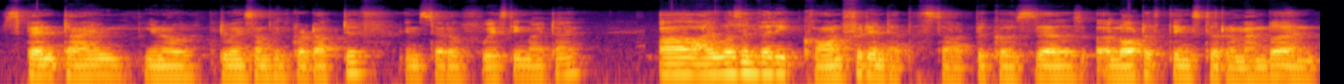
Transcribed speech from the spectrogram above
spend time, you know, doing something productive instead of wasting my time. Uh, I wasn't very confident at the start because there's a lot of things to remember and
